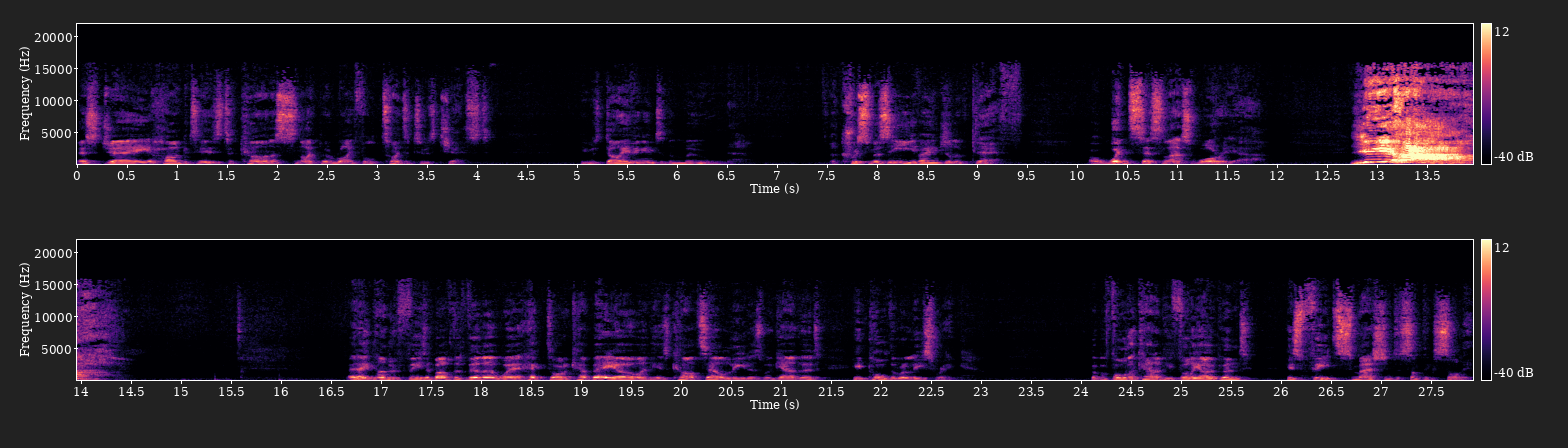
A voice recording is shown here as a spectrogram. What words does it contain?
SJ hugged his Takana sniper rifle tighter to his chest. He was diving into the moon. A Christmas Eve angel of death. A Wenceslas warrior. Yeehaw! At 800 feet above the villa where Hector Cabello and his cartel leaders were gathered, he pulled the release ring. But before the canopy fully opened, his feet smashed into something solid.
